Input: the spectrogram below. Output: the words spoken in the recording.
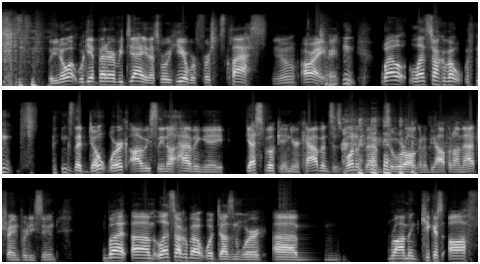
but you know what? We get better every day. That's why we're here. We're first class. You know. All right. right. Well, let's talk about things that don't work. Obviously, not having a guest book in your cabins is one of them. so we're all going to be hopping on that train pretty soon. But um, let's talk about what doesn't work. Um, Robin, kick us off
